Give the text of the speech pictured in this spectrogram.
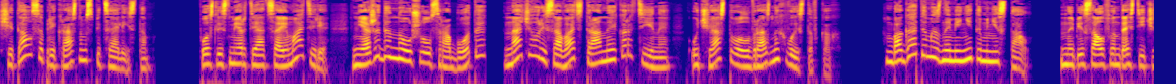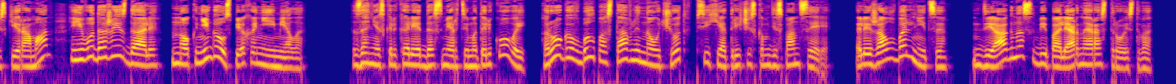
считался прекрасным специалистом. После смерти отца и матери неожиданно ушел с работы, начал рисовать странные картины, участвовал в разных выставках. Богатым и знаменитым не стал. Написал фантастический роман, его даже издали, но книга успеха не имела. За несколько лет до смерти Мотыльковой Рогов был поставлен на учет в психиатрическом диспансере. Лежал в больнице. Диагноз — биполярное расстройство.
